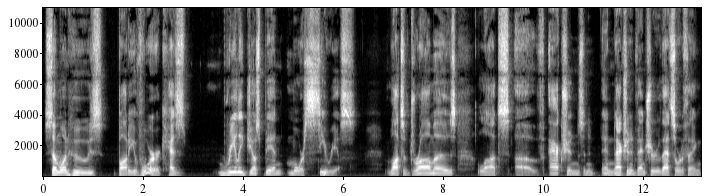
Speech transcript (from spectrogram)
someone whose body of work has really just been more serious. Lots of dramas, lots of actions and, and action adventure, that sort of thing.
